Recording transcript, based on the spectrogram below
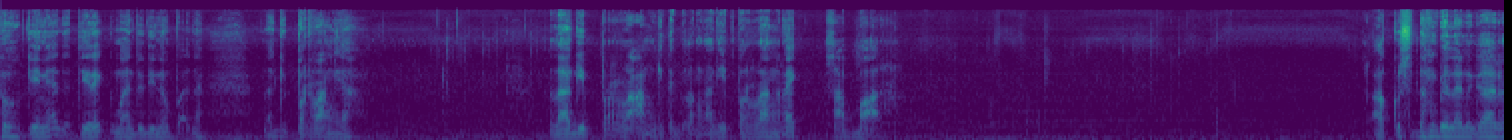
Oke, ini ada tirek bantu Dino Pak. Nah, lagi perang ya. Lagi perang kita bilang lagi perang rek. Sabar. Aku sedang bela negara.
